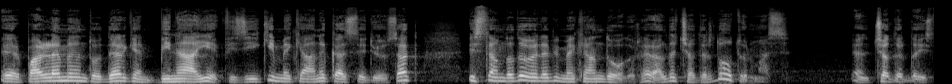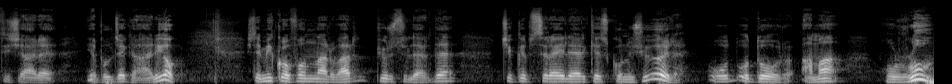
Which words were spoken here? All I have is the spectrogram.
Eğer parlamento derken binayı, fiziki mekanı kastediyorsak, İslam'da da öyle bir mekanda olur. Herhalde çadırda oturmaz. Yani çadırda istişare yapılacak hali yok. İşte mikrofonlar var, kürsülerde çıkıp sırayla herkes konuşuyor öyle. O, o doğru ama o ruh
